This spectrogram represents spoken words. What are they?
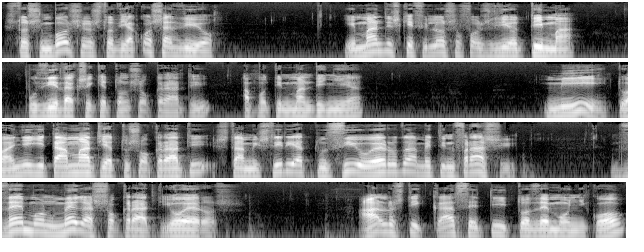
Στο συμπόσιο στο 202 η μάντης και φιλόσοφος Διοτήμα που δίδαξε και τον Σοκράτη από την Μαντινία μοιεί του ανοίγει τα μάτια του Σοκράτη στα μυστήρια του θείου έρωτα με την φράση «Δαίμον μέγας Σοκράτη ο έρος». Άλλωστε κάθε τι το δαιμονικό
